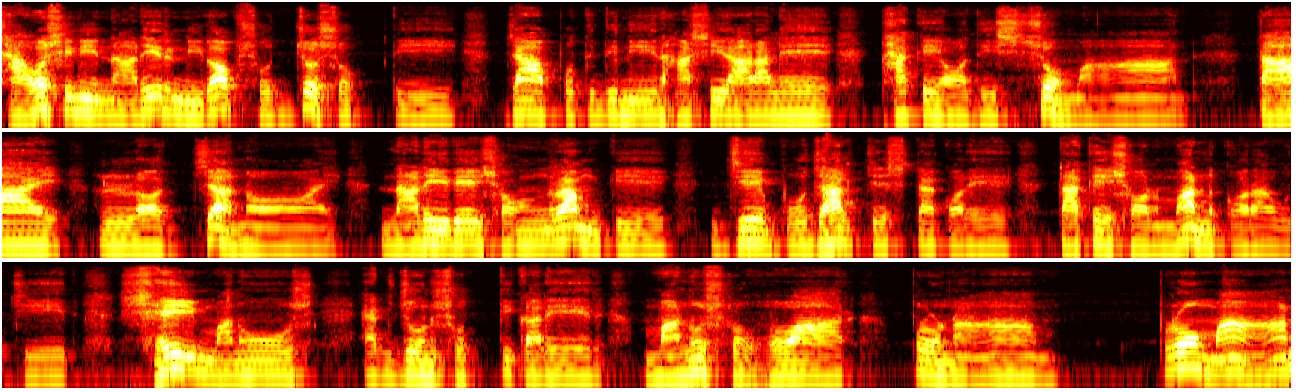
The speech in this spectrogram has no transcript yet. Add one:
সাহসিনী নারীর নীরব সহ্য শক্তি যা প্রতিদিনের হাসির আড়ালে থাকে অদৃশ্যমান। তাই লজ্জা নয়, নারীর এই সংগ্রামকে যে বোঝার চেষ্টা করে তাকে সম্মান করা উচিত। সেই মানুষ একজন সত্যিকারের মানুষ হওয়ার প্রণাম, প্রমাণ।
